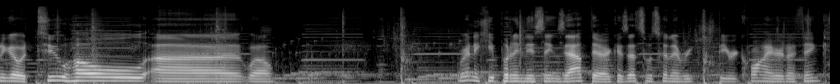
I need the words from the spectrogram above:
to go two hole, uh, well, we're to keep putting these things out there because that's what's to re be required, I think.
